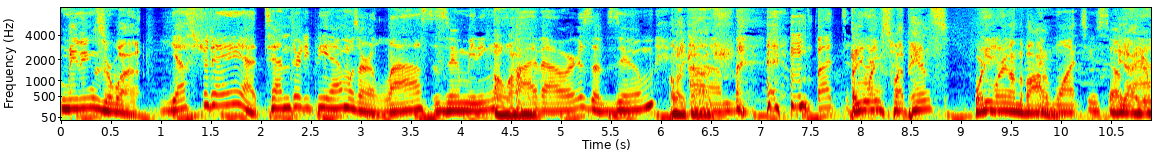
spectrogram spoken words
meetings or what? Yesterday at 10:30 p.m. was our last Zoom meeting. Oh, wow. Five hours of Zoom. Oh, my gosh. Um, but Are you uh, wearing sweatpants? What are you wearing on the bottom? I want to so yeah, bad.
